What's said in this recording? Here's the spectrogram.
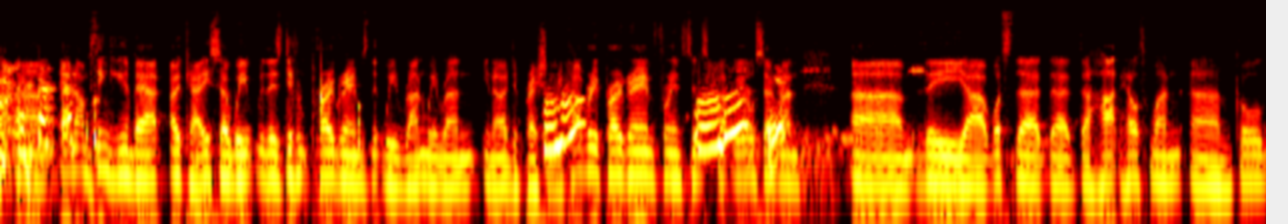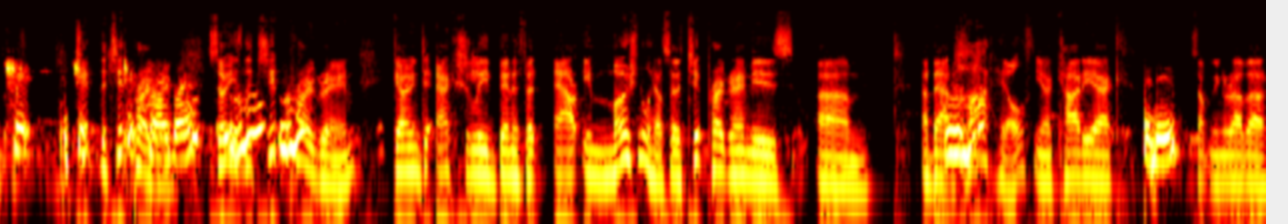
Um, and I'm thinking about, okay, so we, there's different programs that we run. We run, you know, a depression recovery program, for instance, but we also Yep. run, um, the, uh, what's the, the, the heart health one, um, called? Chip, Chip, the chip, chip program. program. So is the Mhm, chip program going to actually benefit our emotional health? So the chip program is, um, about Mm-hmm. heart health, you know, cardiac, something or other,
